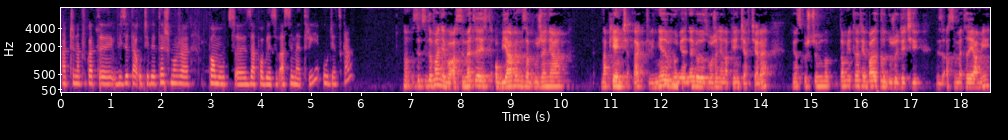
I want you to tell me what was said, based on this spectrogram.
A czy na przykład y, wizyta u Ciebie też może pomóc y, zapobiec w asymetrii u dziecka? No, zdecydowanie, bo asymetria jest objawem zaburzenia napięcia, tak? czyli nierównomiernego rozłożenia napięcia w ciele. W związku z czym no, do mnie trafia bardzo dużo dzieci z asymetriami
